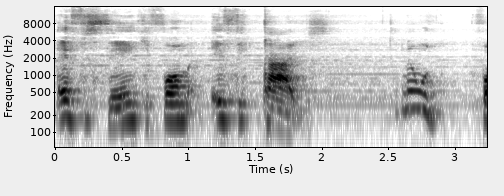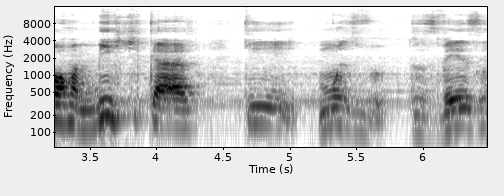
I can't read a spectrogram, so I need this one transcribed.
eficiente, de forma eficaz. Não de forma mística que muitas vezes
